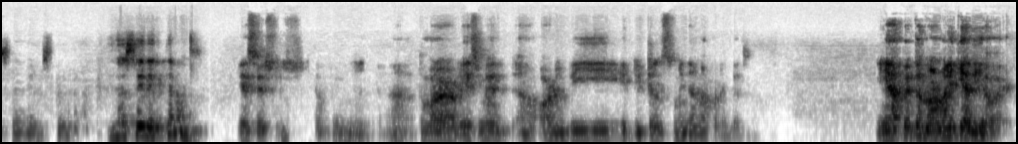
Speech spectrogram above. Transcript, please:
से इधर से देखते ना। यस यस तुम्हारा इसमें और भी डिटेल्स में जाना पड़ेगा। यहाँ पे तो नॉर्मली क्या दिया हुआ है?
